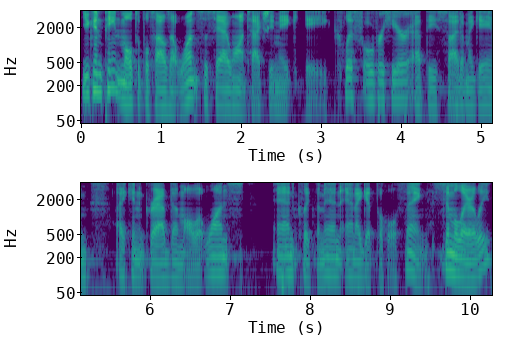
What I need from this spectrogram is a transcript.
You can paint multiple tiles at once. So say I want to actually make a cliff over here at the side of my game. I can grab them all at once and click them in and I get the whole thing. Similarly,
